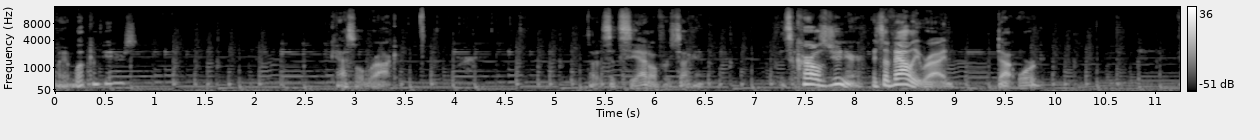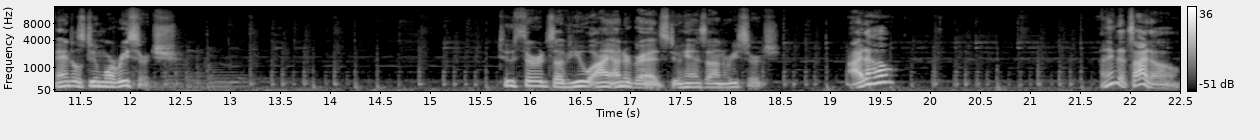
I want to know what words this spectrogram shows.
Wait, what computers? Castle Rock. Thought it said Seattle for a second. It's Carl's Jr. It's a valleyride.org. Vandals do more research. Two thirds of UI undergrads do hands on research. Idaho? I think that's Idaho.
